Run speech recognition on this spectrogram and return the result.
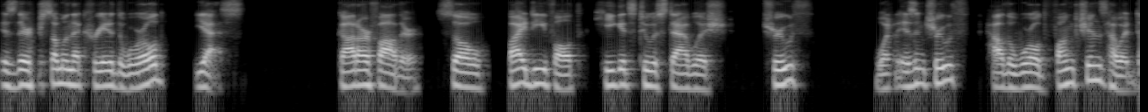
Is there someone that created the world? Yes. God our Father. So by default, he gets to establish truth, what isn't truth, how the world functions, how it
